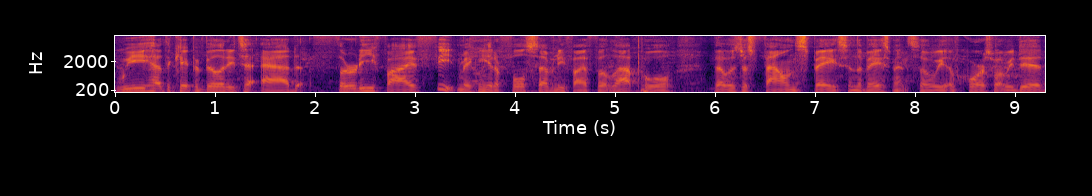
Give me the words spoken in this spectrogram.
we had the capability to add 35 feet, making it a full 75 foot lap pool that was just found space in the basement. So we, of course, what we did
